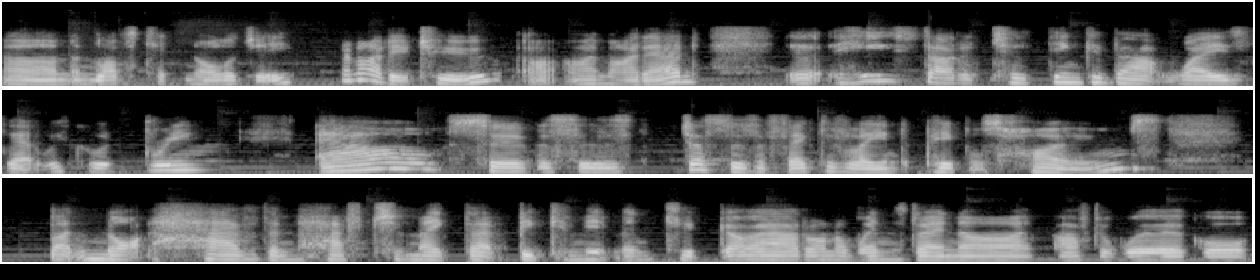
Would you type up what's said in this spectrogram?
um, and loves technology, and I do too, I might add, uh, he started to think about ways that we could bring our services just as effectively into people's homes, but not have them have to make that big commitment to go out on a Wednesday night after work or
